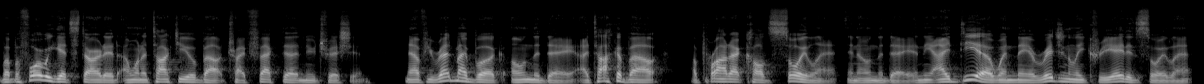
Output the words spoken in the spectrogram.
But before we get started, I want to talk to you about Trifecta Nutrition. Now, if you read my book, Own the Day, I talk about a product called Soylent in Own the Day. And the idea when they originally created Soylent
